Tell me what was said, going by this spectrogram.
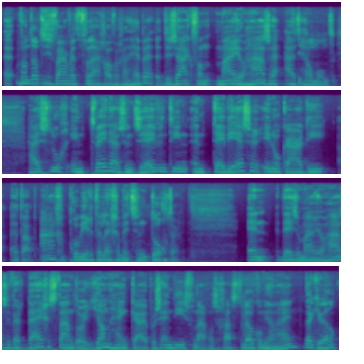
eh, want dat is waar we het vandaag over gaan hebben. De zaak van Mario Hazen uit Helmond. Hij sloeg in 2017 een TBS'er in elkaar die het had aangeprobeerd te leggen met zijn dochter. En deze Mario Hazen werd bijgestaan door Jan-Hein Kuipers. En die is vandaag onze gast. Welkom Jan-Hein. Dankjewel.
